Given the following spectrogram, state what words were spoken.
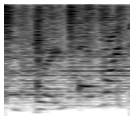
second place. All right.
